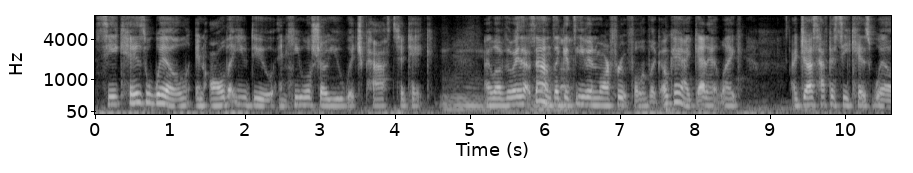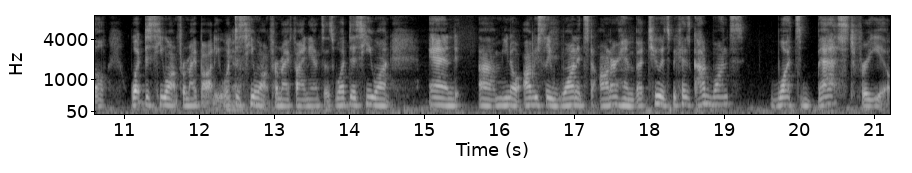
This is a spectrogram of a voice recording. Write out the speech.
Seek his will in all that you do, and he will show you which path to take. Mm. I love the way that sounds. Like that. it's even more fruitful of like, okay, I get it. Like I just have to seek his will. What does he want for my body? What does he want for my finances? What does he want? And um, you know, obviously one, it's to honor him, but two, it's because God wants what's best for you.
